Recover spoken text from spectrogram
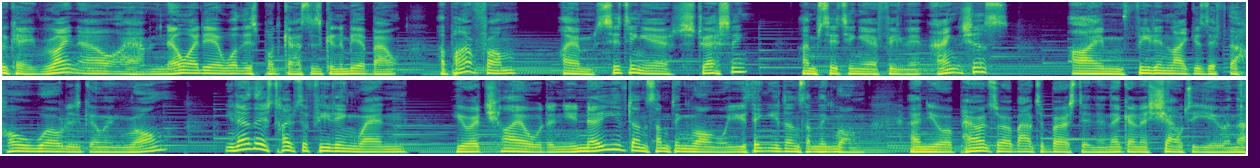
Okay, right now I have no idea what this podcast is going to be about, apart from I am sitting here stressing, I'm sitting here feeling anxious, I'm feeling like as if the whole world is going wrong. You know, those types of feeling when you're a child and you know you've done something wrong or you think you've done something wrong and your parents are about to burst in and they're going to shout at you and the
